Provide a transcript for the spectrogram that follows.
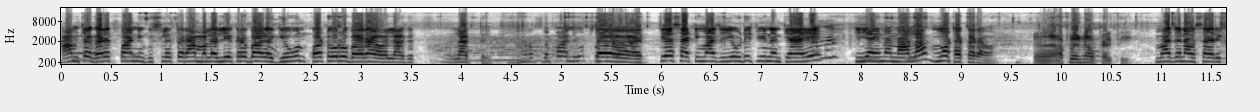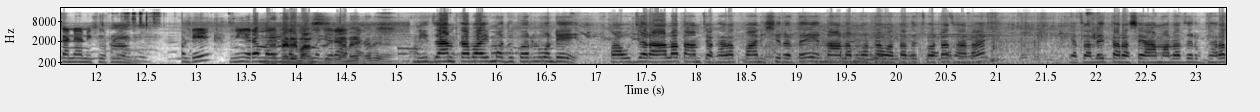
आमच्या घरात पाणी घुसलं तर आम्हाला लेकरं बाळ घेऊन कॉटवर उभा राहावं लागत लागतंय. घरातलं पाणी तर त्यासाठी माझी एवढीच विनंती आहे की यांना नाला मोठा करावा. आपलं नाव काय ते? माझं नाव सारिका ज्ञानेश्वर लोंढे. लोंढे मी जानकाबाई मधुकर लोंढे. पाऊस जर आला तर आमच्या घरात पाणी शिरत आहे. नाला मोठा होता तर छोटा झाला याचा लय त्रास आहे. आम्हाला जर घरात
